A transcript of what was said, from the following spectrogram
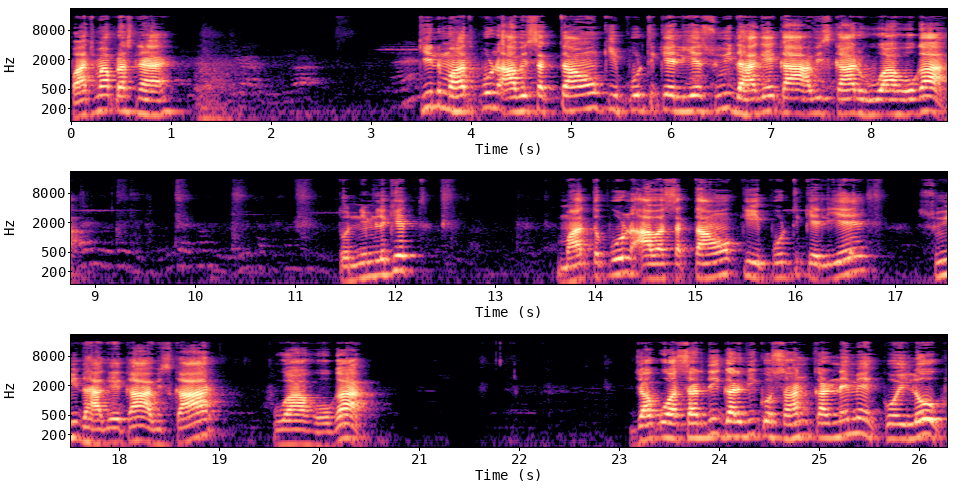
पांचवा प्रश्न है, किन महत्वपूर्ण आवश्यकताओं की पूर्ति के लिए सुई धागे का आविष्कार हुआ होगा? तो निम्नलिखित महत्वपूर्ण आवश्यकताओं की पूर्ति के लिए सुई धागे का आविष्कार हुआ होगा। जब वह सर्दी गर्मी को सहन करने में कोई लोग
